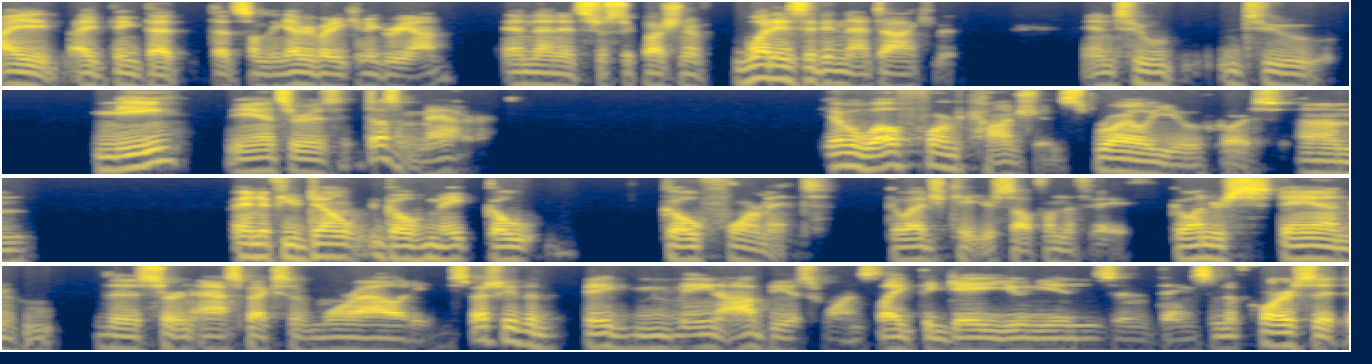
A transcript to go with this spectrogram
I I think that that's something everybody can agree on. And then it's just a question of what is it in that document. And to to me, the answer is it doesn't matter you have a well-formed conscience, royal you, of course. Um, and if you don't, go make go go form it. Go educate yourself on the faith. Go understand the certain aspects of morality, especially the big, main, obvious ones like the gay unions and things. And of course, it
